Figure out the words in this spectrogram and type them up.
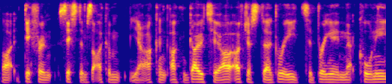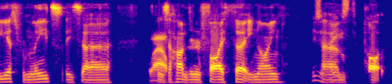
like different systems that I can yeah I can I can go to. I, I've just agreed to bring in that Cornelius from Leeds. He's uh Wow. he's 105 39 He's a um, beast. pot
